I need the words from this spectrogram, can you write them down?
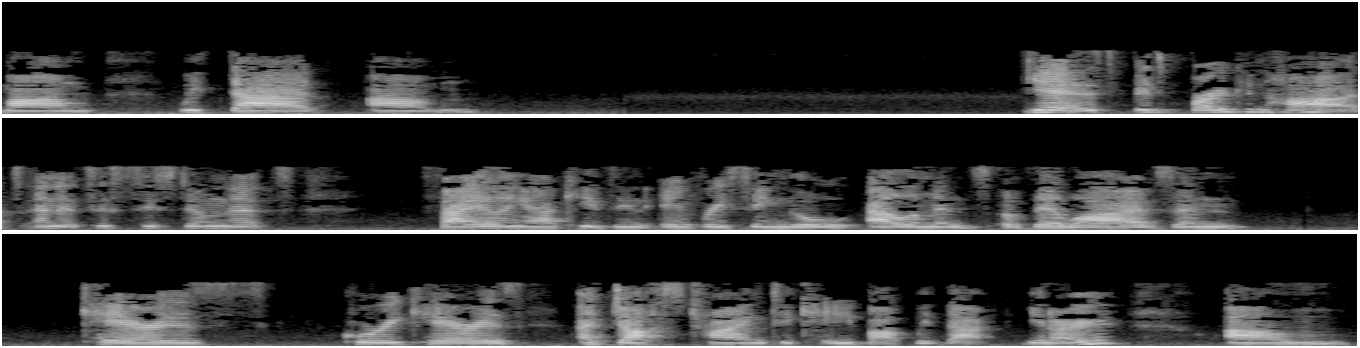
mum, with dad. Um, yeah, it's, it's broken hearts and it's a system that's failing our kids in every single element of their lives and carers, Koori carers are just trying to keep up with that, you know? Um,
